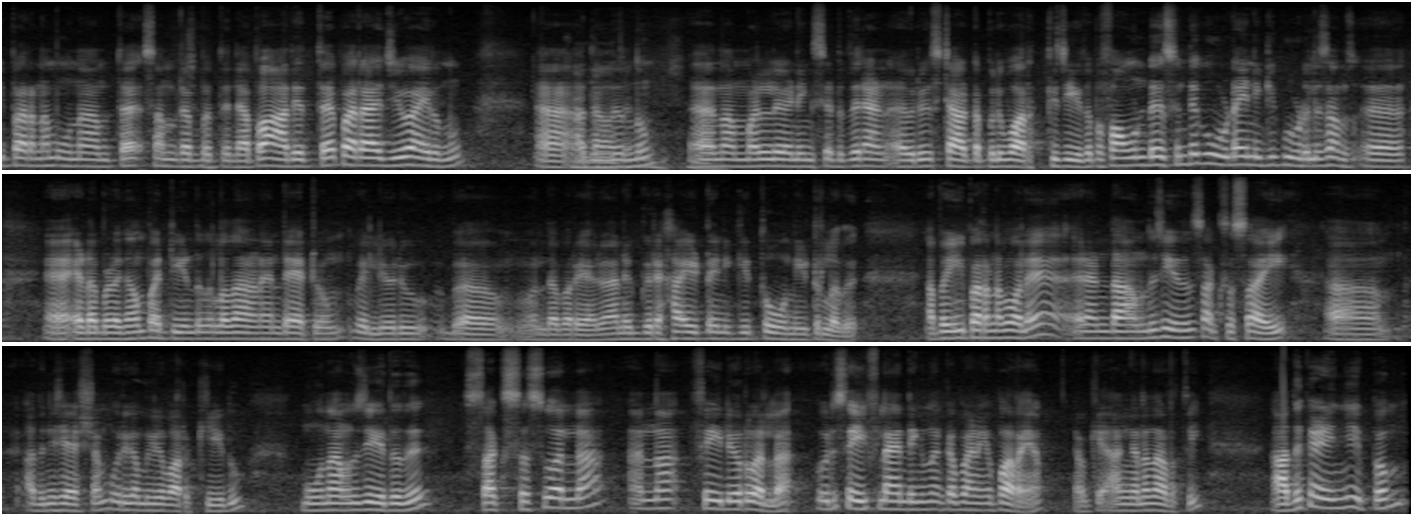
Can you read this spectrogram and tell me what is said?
ഈ പറഞ്ഞ മൂന്നാമത്തെ സംരംഭത്തിന്റെ അപ്പോൾ ആദ്യത്തെ പരാജയമായിരുന്നു. അതിൽ നിന്നും നമ്മൾ ലേണിങ്സ് എടുത്ത് ഒരു സ്റ്റാർട്ടപ്പിൽ വർക്ക് ചെയ്തു. അപ്പോൾ ഫൗണ്ടേഴ്സിന്റെ കൂടെ എനിക്ക് കൂടുതൽ സംസ് ആ, ഇടപഴകാൻ പറ്റിയിട്ടുള്ളതാണ് എന്റെ ഏറ്റവും വലിയൊരു എന്താ പറയുക ഒരു അനുഗ്രഹമായിട്ട് എനിക്ക് തോന്നിയിട്ടുള്ളത്. അപ്പോൾ ഈ പറഞ്ഞ പോലെ രണ്ടാമത് ചെയ്തത് സക്സസ് ആയി. അതിനുശേഷം ഒരു കമ്പനിയിൽ വർക്ക് ചെയ്തു. മൂന്നാമത് ചെയ്തത് സക്സസ്സും അല്ല എന്നാൽ ഫെയിലിയറും അല്ല. ഒരു സേഫ് ലാൻഡിംഗ് എന്നൊക്കെ വേണമെങ്കിൽ പറയാം. ഓക്കെ അങ്ങനെ നടത്തി. അത് കഴിഞ്ഞ് ഇപ്പം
